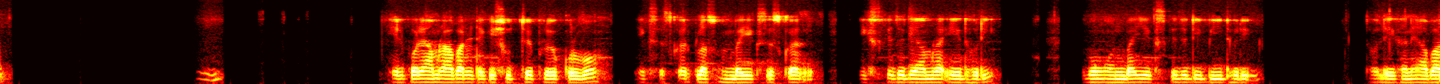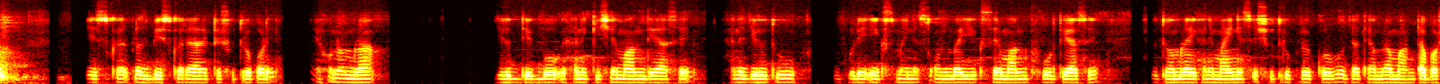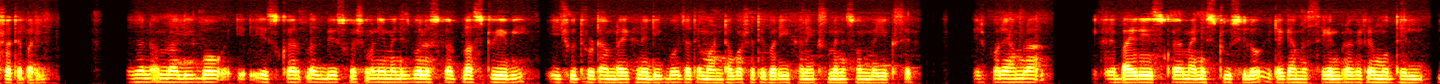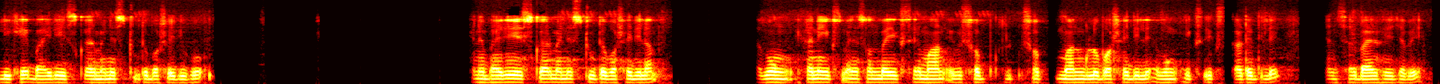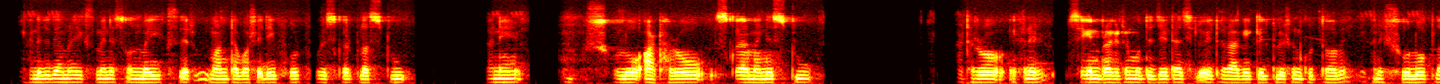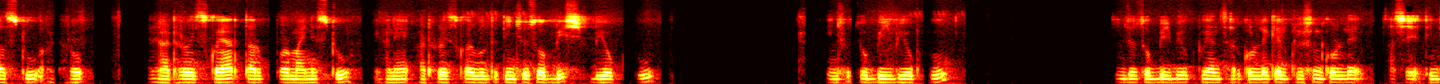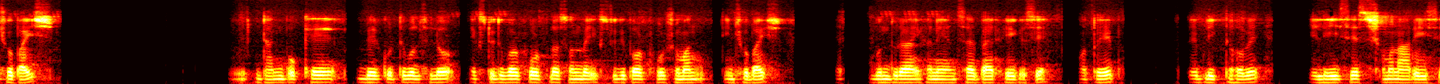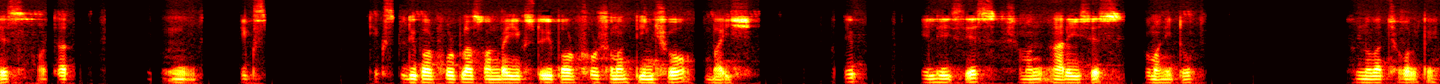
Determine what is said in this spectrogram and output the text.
এরপরে আমরা আবার এটাকে সূত্রে প্রয়োগ করব। X square plus one by x square এক্সকে যদি আমরা এ ধরি এবং ওয়ান বাই এক্সকে যদি বি ধরি, তাহলে এখানে আবার এ স্কোয়ার প্লাস বি স্কোয়ারের আরেকটা সূত্র পড়ে। এখন আমরা যেহেতু দেখব এখানে কিসের মান দেওয়া আছে, এখানে যেহেতু উপরে এক্স মাইনাস ওয়ান বাই এক্সের মান ফোর দেওয়া আছে, সেহেতু আমরা এখানে মাইনাসের সূত্র প্রয়োগ করব যাতে আমরা মানটা বসাতে পারি। জন্য আমরা লিখব a square plus b square সমান a minus b square plus two a b. এই সূত্রটা আমরা এখানে লিখব যাতে মানটা বসাতে পারি এখানে এক্স মাইনাস ওয়ান বাই এক্সের এরপরে আমরা এখানে বাইরে স্কোয়ার মাইনাস টু ছিল, এটাকে আমরা সেকেন্ড ব্র্যাকেটের মধ্যে লিখে বাইরে স্কোয়ার মাইনাস টুটা বসাই দিব। এখানে বাইরে স্কোয়ার মাইনাস টুটা বসাই দিলাম। এবং এখানে এক্স মাইনাস ওয়ান বাই এক্সের মান সব সব মানগুলো বসাই দিলে এবং এক্স এক্স কাটে দিলে অ্যান্সার বাইর হয়ে যাবে। এখানে যদি আমরা এক্স মাইনাস ওয়ান বাই এক্সের মানটা বসাই দিই four four square plus two এখানে ষোলো, আঠারো স্কোয়ার মাইনাস টু আঠারো, এখানে সেকেন্ড ব্র্যাকেটের মধ্যে যেটা ছিল এটার আগে ক্যালকুলেশন করতে হবে। এখানে ষোলো প্লাস টু আঠারো, এখানে আঠারো স্কোয়ার তারপর মাইনাস টু এখানে আঠারো স্কোয়ার বলতে তিনশো চব্বিশ বিয়োগ টু তিনশো চব্বিশ বিয়োগ টু তিনশো চব্বিশ বিয়োগ টু অ্যান্সার করলে ক্যালকুলেশন করলে আসে তিনশো বাইশ। ডান পক্ষে বের করতে বলছিল x to the power four plus one by x to the power four সমান তিনশো বাইশ। বন্ধুরা, এখানে অ্যান্সার বাইর হয়ে গেছে। অতএব অতএব লিখতে হবে এল এইচ এস সমান আর এইচ এস অর্থাৎ x x to the power four plus one by x to the power four সমান তিনশো বাইশ। এল এইচ এস সমান আর এইচ এস প্রমাণিত। ধন্যবাদ সকলকে।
